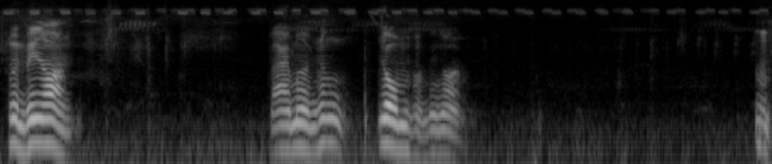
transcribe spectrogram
น่ะพุ่นพี่น้องลายมือทั้งลมพุ่นพี่น้องอืม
